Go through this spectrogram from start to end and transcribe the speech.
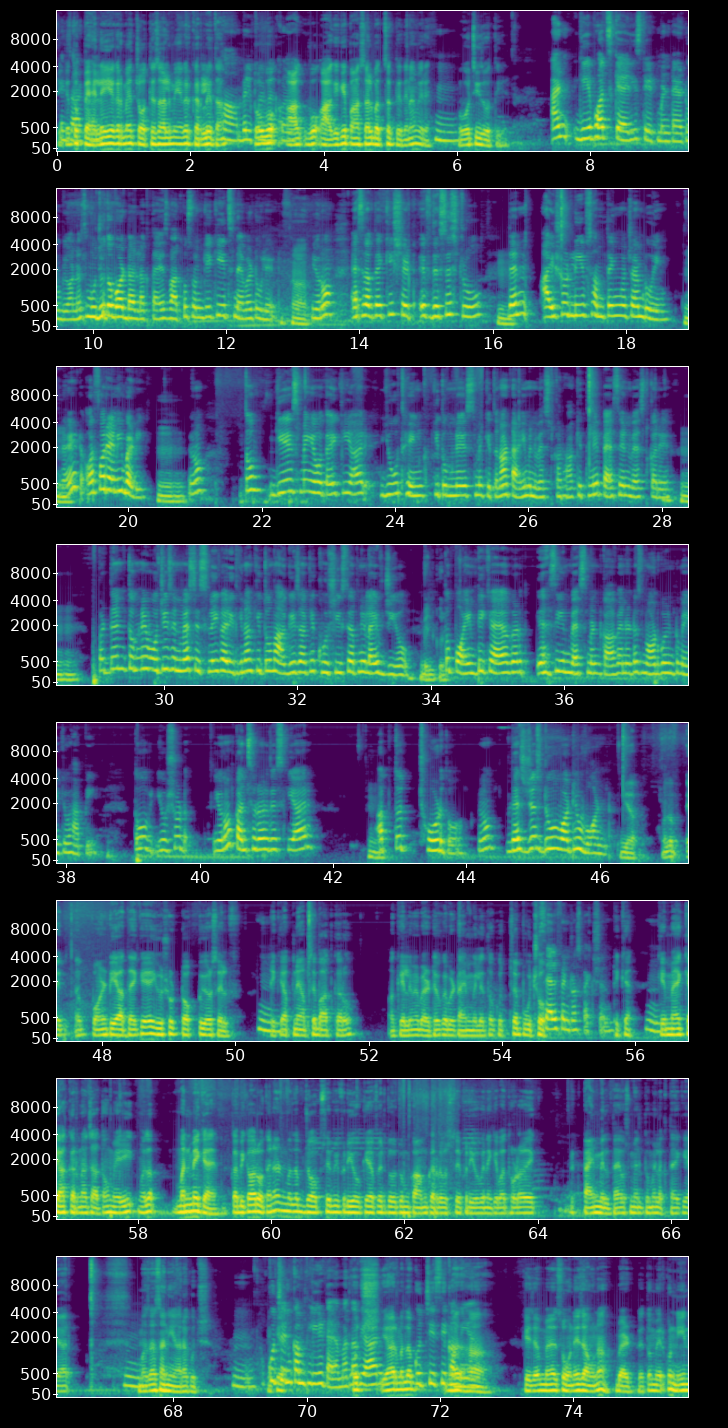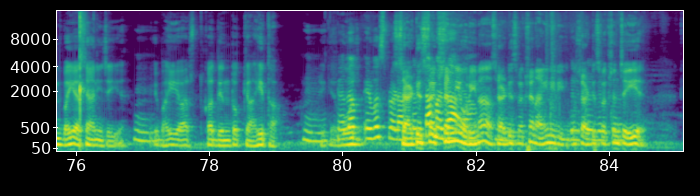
ठीक है? तो पहले ही अगर मैं चौथे साल में अगर कर लेता हाँ बिल्कुल, तो वो बिल्कुल। आ, वो आगे के पाँच साल बच सकते थे ना मेरे। हम्म। वो चीज़ होती है। एंड ये बहुत स्कैरी स्टेटमेंट है टू बी ऑनेस्ट मुझे तो बहुत डर लगता है इस बात को सुन के कि it's never too late you know ऐसा लगता है कि shit if this is true then I should leave something which I am doing right और for anybody you know तो ये इसमें ये होता है कि यार यू थिंक कि तुमने इसमें कितना टाइम इन्वेस्ट करा कितने पैसे इन्वेस्ट करे? हम्म, बट देन तुमने वो चीज़ इन्वेस्ट इसलिए करी थी ना कि तुम आगे जाके खुशी से अपनी लाइफ जियो। बिल्कुल। तो पॉइंट ही क्या है? अगर ऐसी इन्वेस्टमेंट का when it is not going to make you happy तो you should you know consider this कि यार अब तो छोड़ दो you know let's just do what you want या मतलब एक पॉइंट ये आता है कि you should talk to yourself hmm. ठीक है? अपने आप से बात करो। अकेले में बैठे हो कभी टाइम मिले तो खुद से पूछो। सेल्फ इंट्रोस्पेक्शन ठीक है? हम्म। कि मैं क्या करना चाहता हूँ मेरी मतलब मन में क्या है? कभी कभार होता है ना मतलब जॉब से भी फ्री होके या फिर तो तुम काम कर रहे हो उससे फ्री होने के बाद थोड़ा एक टाइम मिलता है उसमें तुम्हें लगता है कि यार मज़ा सा नहीं आ रहा कुछ। हम्म। कुछ इनकम्प्लीट है मतलब कुछ यार यार मतलब कुछ चीज़ की कमी है। हाँ कि जब मैं सोने जाऊँ ना बेड पे तो मेरे को नींद भाई ऐसे आनी चाहिए हम्म। कि भाई यार का दिन तो क्या ही था। हम्म, ठीक है मतलब सेटिस्फेक्शन नहीं हो रही ना सेटिस्फेक्शन आ ही नहीं रही वो सेटिस्फेक्शन चाहिए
